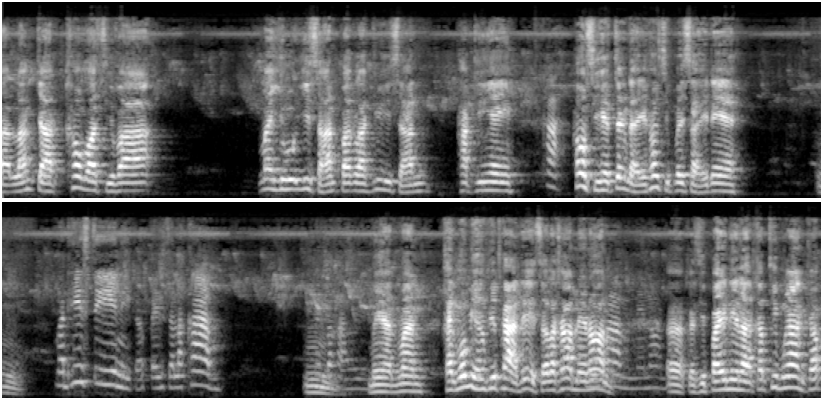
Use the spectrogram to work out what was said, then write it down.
าหลังจากเข้าวัดศิวามาอยู่อีสานปักหลักอยู่อีสานพักยังไงค่ะเข้าสิเฮ็ดจังไดเข้าสิไปใส่แน่อืมวันที่สี่นี่ก็เป็นสารคาม อืมเป็นปะคะแม่นมันคันบ่มีหยังผิดพลาดเด้สารคามแน่นอน สารคามแน่นอน เออก็สิไปนี่แหละกับทีมงานครับ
